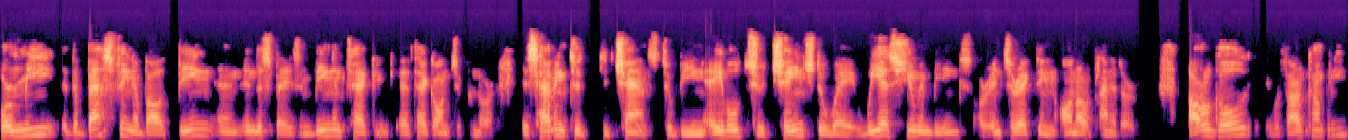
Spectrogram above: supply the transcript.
for me, the best thing about being in, in the space and being in tech a tech entrepreneur is having to, the chance to being able to change the way we as human beings are interacting on our planet Earth. Our goal with our company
